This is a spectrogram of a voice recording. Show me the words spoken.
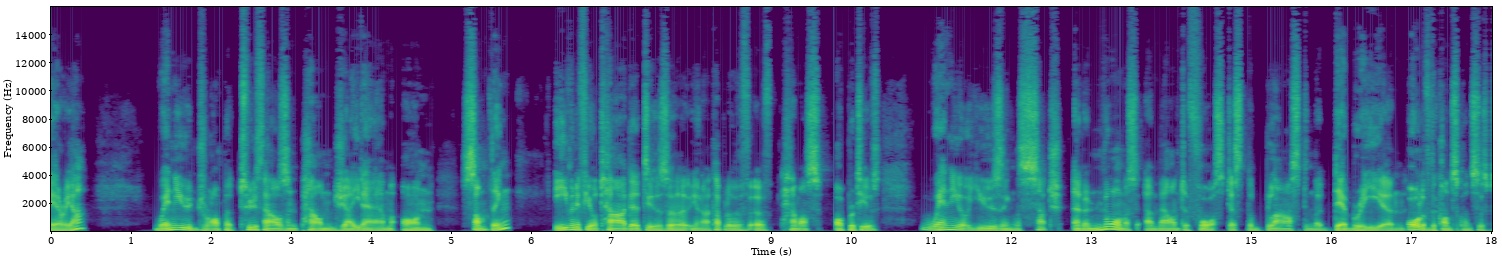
area. When you drop a 2,000 pound JDAM on something, even if your target is a, you know, a couple of, of Hamas operatives, when you're using such an enormous amount of force, just the blast and the debris and all of the consequences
